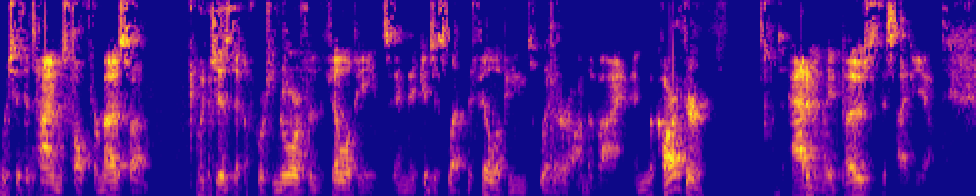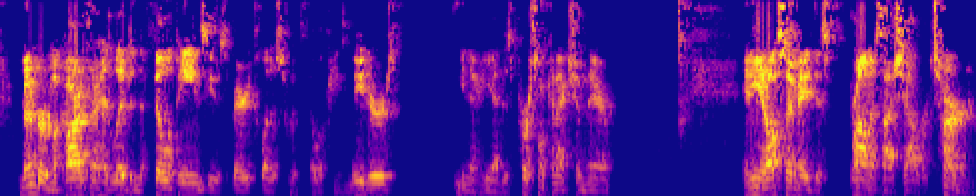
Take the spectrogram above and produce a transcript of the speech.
which at the time was called Formosa which is of course north of the Philippines, and they could just let the Philippines wither on the vine. And MacArthur was adamantly opposed to this idea. Remember, MacArthur had lived in the Philippines. He was very close with Philippine leaders. You know, he had this personal connection there. And he had also made this promise, I shall return.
